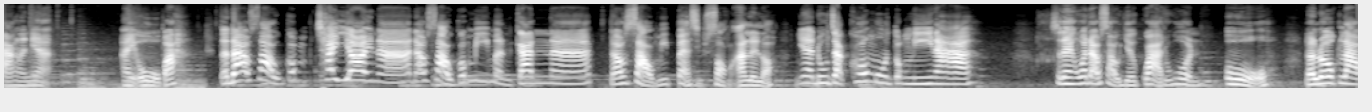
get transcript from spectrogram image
ดังนะเนี่ย I.O. ปะ แต่ดาวเสาร์ก็ใช่ย่อยนะ ดาวเสาร์ก็มีเหมือนกันนะ ดาวเสาร์มี 82 อันเลยเหรอ เนี่ยดูจากข้อมูลตรงนี้นะคะ แสดงว่าดาวเสาร์เยอะกว่าทุกคน โอ้แล้วโลกเรา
